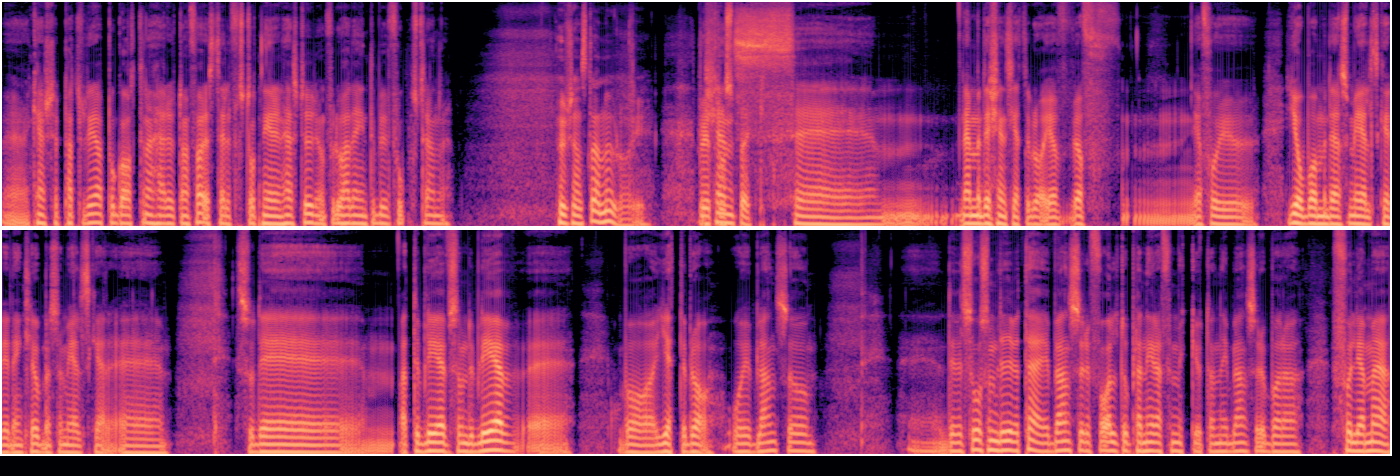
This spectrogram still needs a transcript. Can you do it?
eh, kanske patrullerat på gatorna här utanför istället för att stått ner i den här studion för då hade jag inte blivit fotbollstränare. hur känns det nu då i Det retrospekt? känns, eh, nej men det känns jättebra. Jag, jag, mm, jag får ju jobba med det som jag älskar i den klubben som jag älskar. Eh, så det, att det blev som det blev eh, var jättebra. Och ibland så, det är väl så som livet är. Ibland så är det farligt att planera för mycket utan ibland så är det bara följa med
